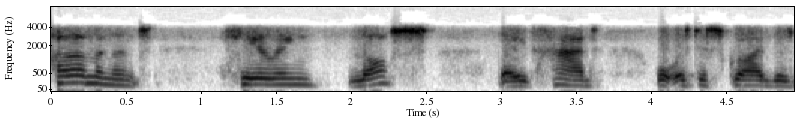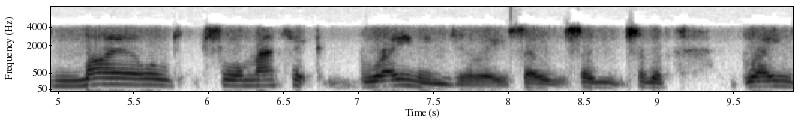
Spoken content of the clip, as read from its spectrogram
permanent hearing loss. They've had what was described as mild traumatic brain injury, so so sort of brain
